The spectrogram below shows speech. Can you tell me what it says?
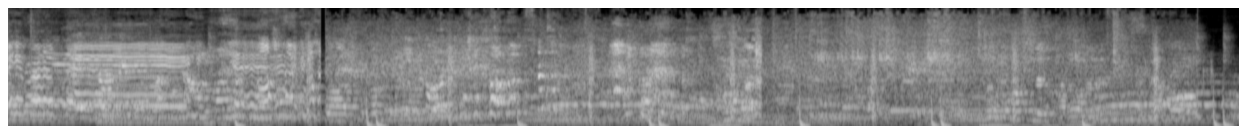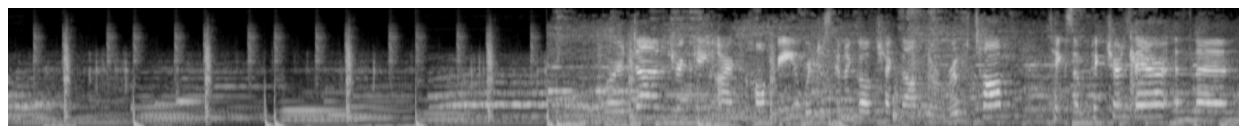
Happy birthday. We're done drinking our coffee. We're just gonna go check out the rooftop, take some pictures there, and then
